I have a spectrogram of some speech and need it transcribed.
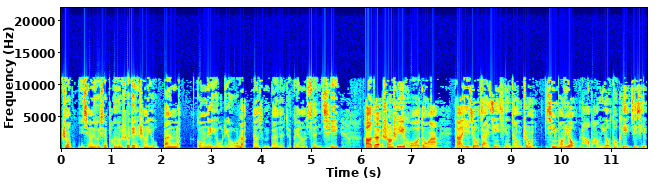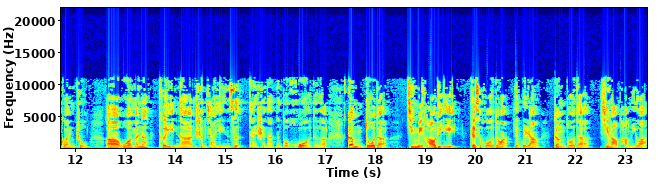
重，你像有些朋友说脸上有斑了。宫内有瘤了，那怎么办呢？就配上三七。好的，双十一活动啊啊，依旧在进行当中。新朋友、老朋友都可以积极关注。呃，我们呢可以呢省下银子，但是呢能够获得更多的精美好礼。这次活动啊，也会让更多的新老朋友啊，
